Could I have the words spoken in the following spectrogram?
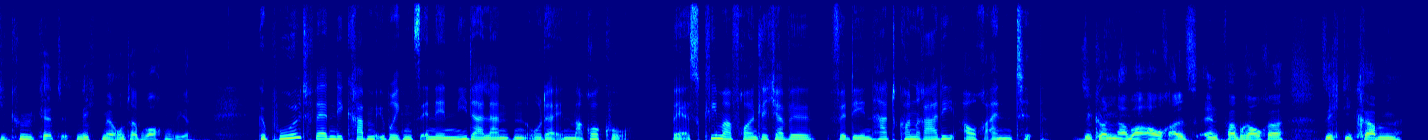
die Kühlkette nicht mehr unterbrochen wird. Gepoolt werden die Krabben übrigens in den Niederlanden oder in Marokko. Wer es klimafreundlicher will, für den hat Konradi auch einen Tipp. Sie können aber auch als Endverbraucher sich die Krabben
